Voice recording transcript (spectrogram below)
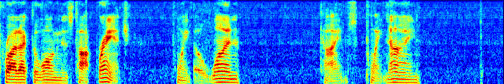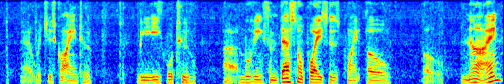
product along this top branch. 0.01 times 0.9, uh, which is going to be equal to uh, moving some decimal places 0.009.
